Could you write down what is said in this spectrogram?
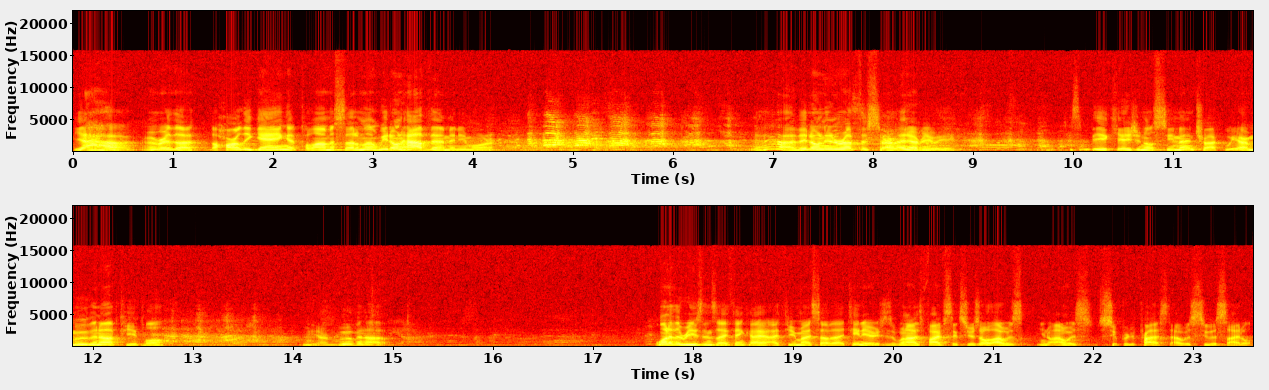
Yeah, remember the, the Harley gang at Palama Settlement? We don't have them anymore. Yeah, they don't interrupt the sermon every week. Just the occasional cement truck. We are moving up, people. We are moving up. One of the reasons I think I, I threw myself at teenagers is when I was five, six years old, I was, you know, I was super depressed. I was suicidal.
